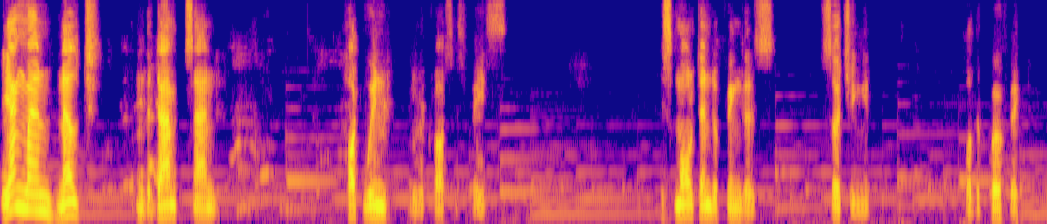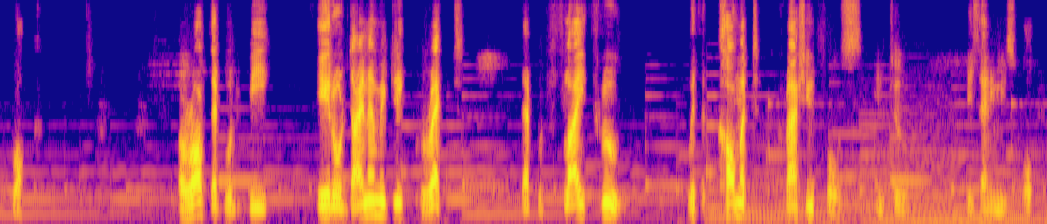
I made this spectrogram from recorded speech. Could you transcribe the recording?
The young man knelt in the damp sand. Hot wind blew across his face. His small tender fingers searching it for the perfect rock. A rock that would be aerodynamically correct, that would fly through with a comet crashing force into his enemy's forehead.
